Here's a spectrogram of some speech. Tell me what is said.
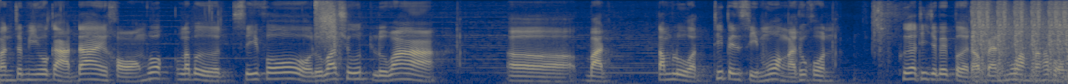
มันจะมีโอกาสได้ของพวกระเบิดซีโฟหรือว่าชุดหรือว่าเอ่อบัตรตำรวจที่เป็นสีม่วงอะทุกคนเพื่อที่จะไปเปิดเอาแปนม่วงนะครับผม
